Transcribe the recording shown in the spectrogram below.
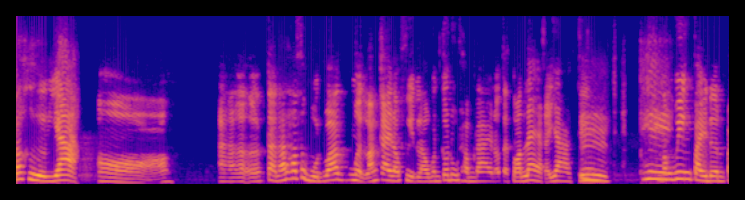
ก็คือยากอ๋ออ่าเออเออแต่ถ้าถ้าสมมติว่าเหมือนร่างกายเราฟิตแล้วมันก็ดูทำได้เนาะแต่ตอนแรกอะยากจริอืงมที่ต้องวิ่งไปเดินไป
